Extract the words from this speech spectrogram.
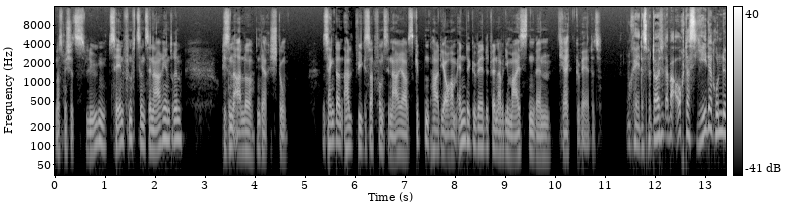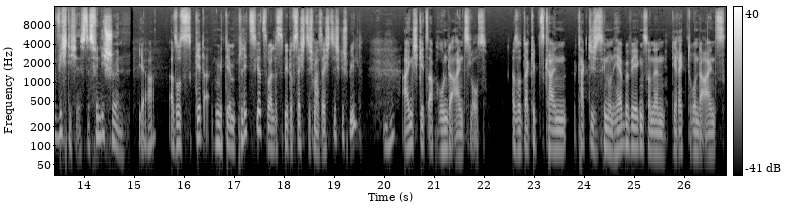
lass mich jetzt lügen, 10, 15 Szenarien drin. Die sind alle in der Richtung. Es hängt dann halt, wie gesagt, vom Szenario ab. Es gibt ein paar, die auch am Ende gewertet werden, aber die meisten werden direkt gewertet. Okay, das bedeutet aber auch, dass jede Runde wichtig ist. Das finde ich schön. Ja, also es geht mit dem Blitz jetzt, weil das wird auf 60 mal 60 gespielt. Eigentlich geht's ab Runde 1 los. Also da gibt's kein taktisches Hin- und Herbewegen, sondern direkt Runde 1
